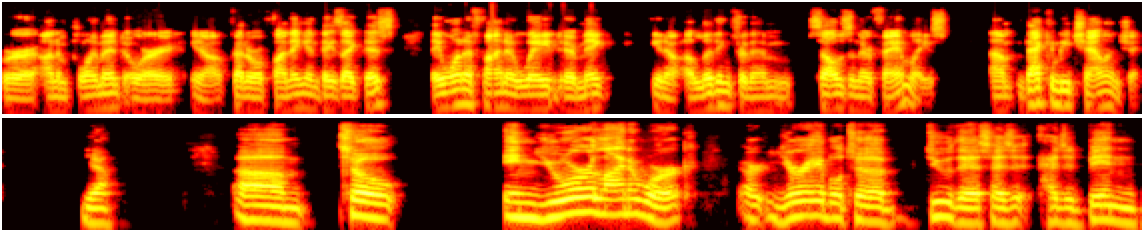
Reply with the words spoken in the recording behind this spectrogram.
for unemployment or you know federal funding and things like this, they want to find a way to make you know a living for themselves and their families. Um, that can be challenging. Yeah. Um, so, in your line of work, or you're able to do this? Has it has it been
